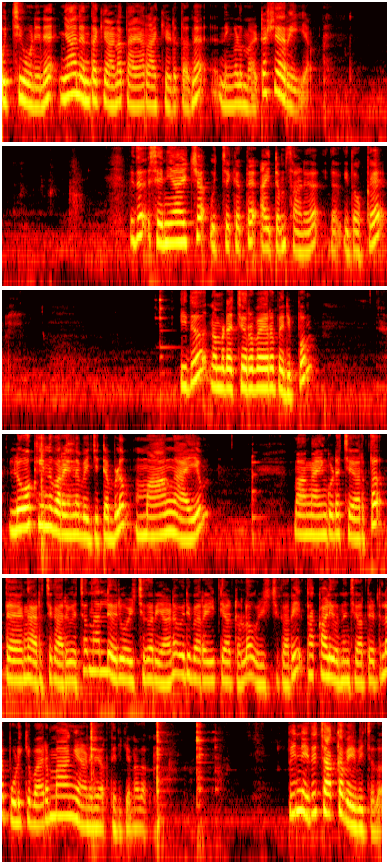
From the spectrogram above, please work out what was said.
ഉച്ചയൂണിന് ഞാൻ എന്തൊക്കെയാണ് തയ്യാറാക്കിയെടുത്തതെന്ന് നിങ്ങളുമായിട്ട് ഷെയർ ചെയ്യാം. ഇത് ശനിയാഴ്ച ഉച്ചക്കത്തെ ഐറ്റംസാണ് ഇത് ഇതൊക്കെ. ഇത് നമ്മുടെ ചെറുപയർ പരിപ്പും ലോക്കി എന്ന് പറയുന്ന വെജിറ്റബിളും മാങ്ങായും മാങ്ങായും കൂടെ ചേർത്ത് തേങ്ങ അരച്ച് കറി വെച്ച നല്ലൊരു ഒഴിച്ചു കറിയാണ് ഒരു വെറൈറ്റി ആയിട്ടുള്ള ഒഴിച്ചു കറി തക്കാളി ഒന്നും ചേർത്തിട്ടില്ല. പുളിക്ക് പകരം മാങ്ങയാണ് ചേർത്തിരിക്കുന്നത്. പിന്നെ ഇത് ചക്ക വേവിച്ചത്.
